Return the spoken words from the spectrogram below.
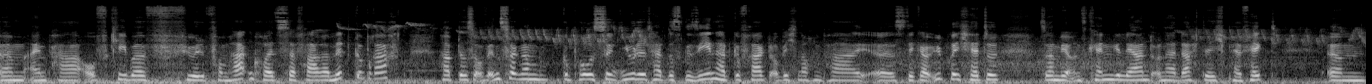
ein paar Aufkleber für, vom Hakenkreuzverfahrer mitgebracht, habe das auf Instagram gepostet. Judith hat das gesehen, hat gefragt, ob ich noch ein paar äh, Sticker übrig hätte. So haben wir uns kennengelernt und da dachte ich, perfekt, ähm,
